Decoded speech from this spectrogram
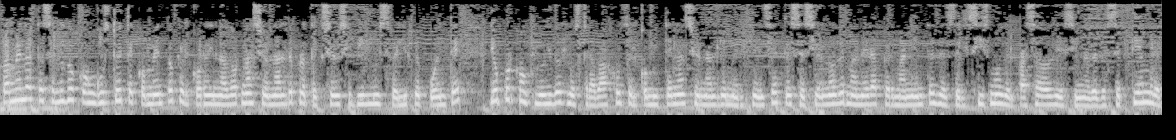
Pamela, te saludo con gusto y te comento que el Coordinador Nacional de Protección Civil, Luis Felipe Puente, dio por concluidos los trabajos del Comité Nacional de Emergencia que sesionó de manera permanente desde el sismo del pasado 19 de septiembre.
